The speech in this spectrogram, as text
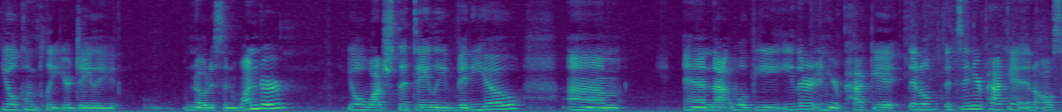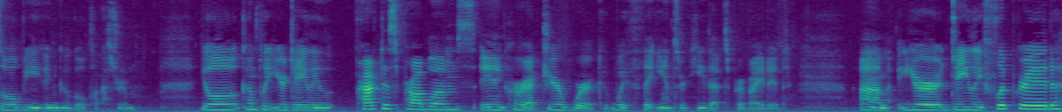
You'll complete your daily notice and wonder. You'll watch the daily video um, and that will be either in your packet it'll it's in your packet and also will be in google classroom. You'll complete your daily practice problems and correct your work with the answer key that's provided. Um, your daily Flipgrid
